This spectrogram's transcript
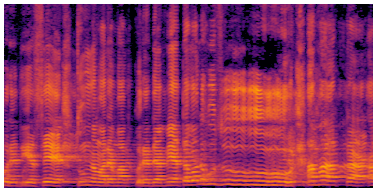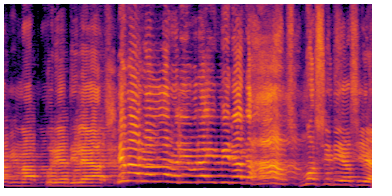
করে দিয়েছে, তুমি আমারে মাফ করে দে। মেয়েটা বলে, হুজুর, আমারটা আমি মাফ করে দিলাম। এবার মসজিদে আসিয়া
